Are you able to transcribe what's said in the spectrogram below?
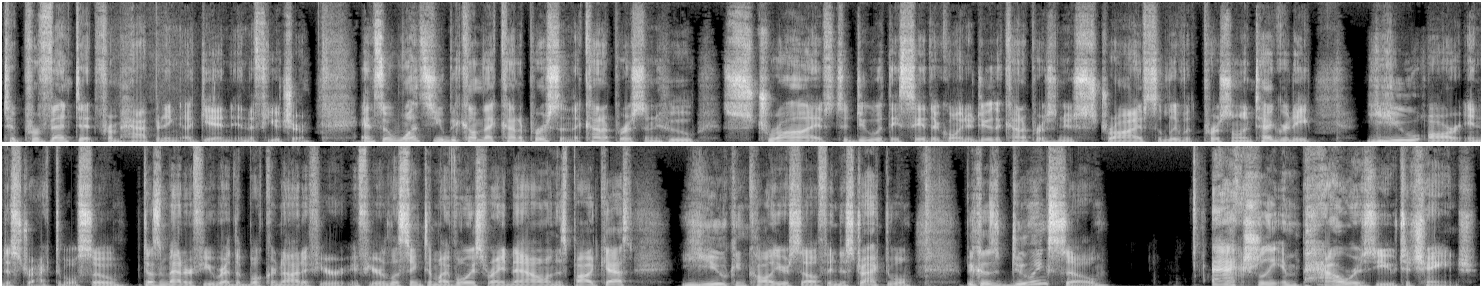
to prevent it from happening again in the future. And so once you become that kind of person, the kind of person who strives to do what they say they're going to do, the kind of person who strives to live with personal integrity, you are indistractable. So it doesn't matter if you read the book or not, if you're if you're listening to my voice right now on this podcast, you can call yourself indistractable because doing so actually empowers you to change.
